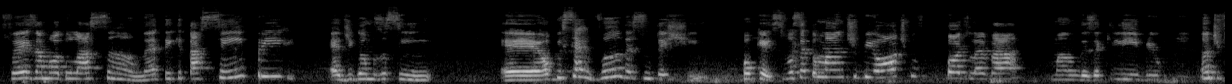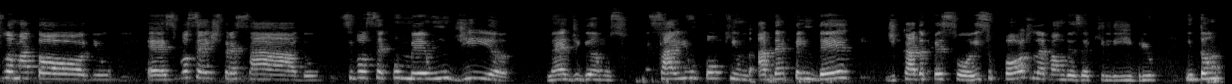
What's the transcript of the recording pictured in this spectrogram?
fez a modulação, né, tem que estar tá sempre, é, digamos assim, é, observando esse intestino. Porque se você tomar antibiótico, pode levar a um desequilíbrio, anti-inflamatório, é, se você é estressado, se você comer um dia né, digamos, sair um pouquinho, a depender de cada pessoa. Isso pode levar a um desequilíbrio. Então,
